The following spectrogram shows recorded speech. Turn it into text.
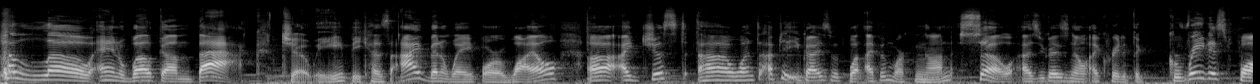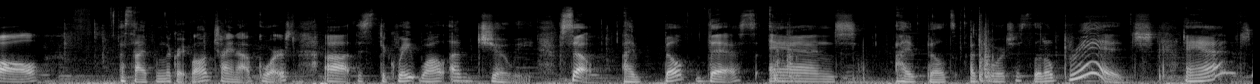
Hello and welcome back, Joey, because I've been away for a while. Uh, I just uh, to update you guys with what I've been working on. So, as you guys know, I created the greatest wall aside from the Great Wall of China, of course, uh, this is the Great Wall of Joey. So I built this and I've built a gorgeous little bridge. And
